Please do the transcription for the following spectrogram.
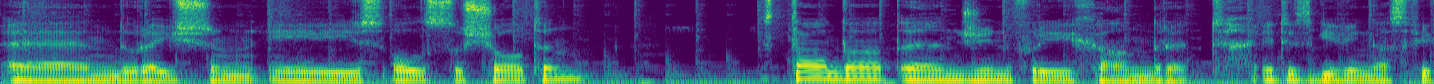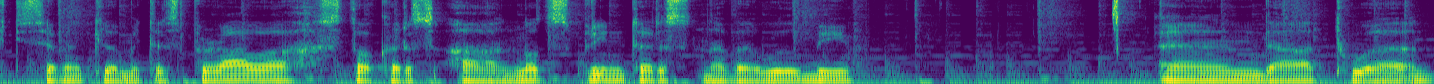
and duration is also shortened Standard engine 300. It is giving us 57 kilometers per hour. Stalkers are not sprinters, never will be. And uh, tw-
